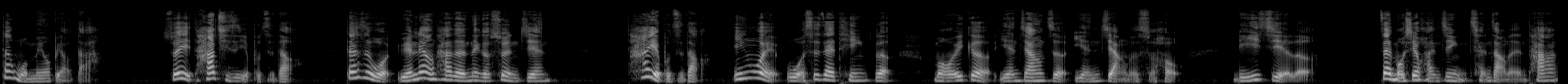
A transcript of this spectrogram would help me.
但我没有表达，所以他其实也不知道。但是我原谅他的那个瞬间，他也不知道，因为我是在听了某一个演讲者演讲的时候，理解了。在某些环境成长的人，他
